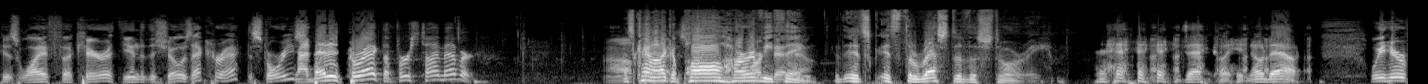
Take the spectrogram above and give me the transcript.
his wife, uh, Kara, at the end of the show. Is that correct? The stories? Yeah, that is correct. The first time ever. It's kind of like a Paul Harvey thing. It's it's the rest of the story. exactly, no doubt. We hear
